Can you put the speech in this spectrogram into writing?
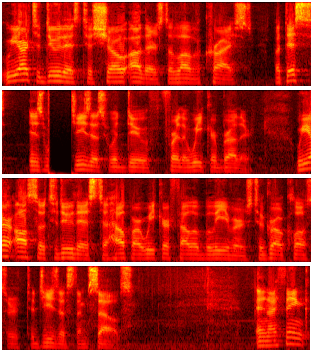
we are to do this to show others the love of Christ, but this is what Jesus would do for the weaker brother. We are also to do this to help our weaker fellow believers to grow closer to Jesus themselves. And I think,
